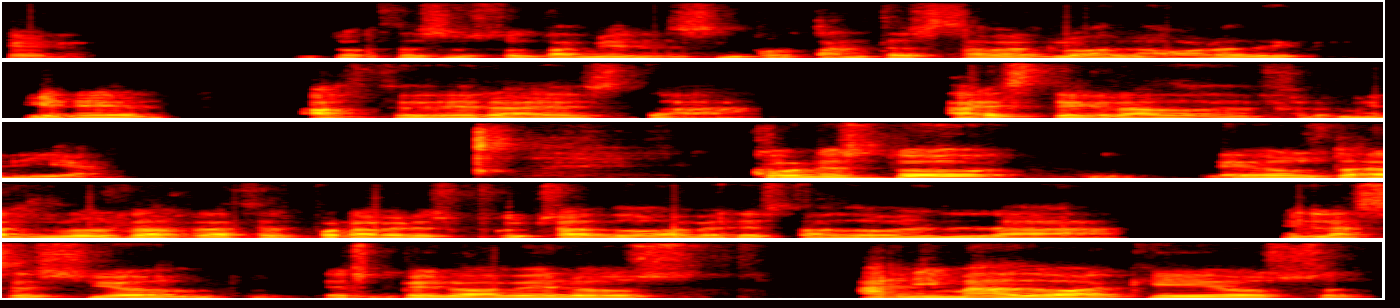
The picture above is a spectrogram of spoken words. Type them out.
tiene. Entonces, esto también es importante saberlo a la hora de querer acceder a, esta, a este grado de enfermería. Con esto, eh, os daros las gracias por haber escuchado, haber estado en la, en la sesión. Espero haberos animado a que os,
